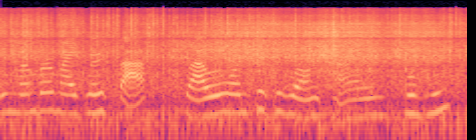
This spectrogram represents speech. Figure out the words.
Ooh. Remember my first flower flower one took a long time. Mm-hmm. That's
